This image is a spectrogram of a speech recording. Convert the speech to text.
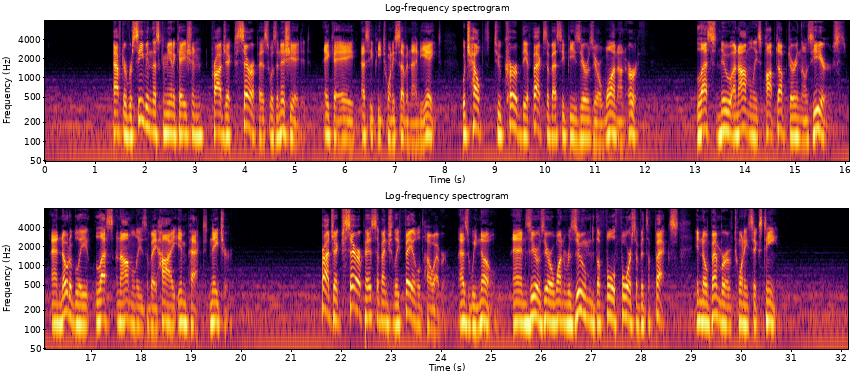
After receiving this communication, Project Serapis was initiated, aka SCP 2798, which helped to curb the effects of SCP 001 on Earth. Less new anomalies popped up during those years, and notably, less anomalies of a high impact nature. Project Serapis eventually failed, however, as we know, and 001 resumed the full force of its effects in November of 2016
